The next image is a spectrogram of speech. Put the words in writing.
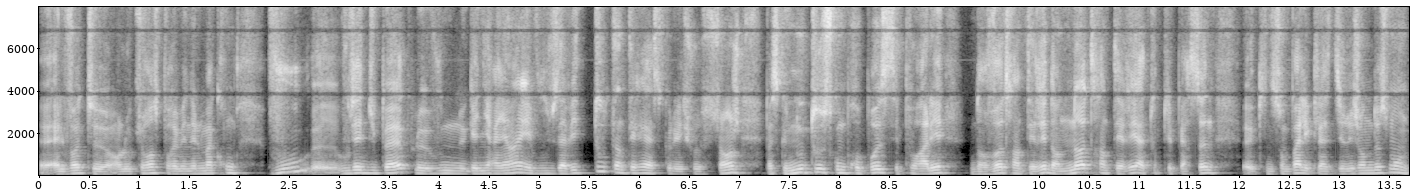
elles votent en l'occurrence pour Emmanuel Macron. Vous, vous êtes du peuple, vous ne gagnez rien, et vous avez tout intérêt à ce que les choses changent, parce que nous, tout ce qu'on propose, c'est pour aller dans votre intérêt, dans notre intérêt à toutes les personnes euh, qui ne sont pas les classes dirigeantes de ce monde.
